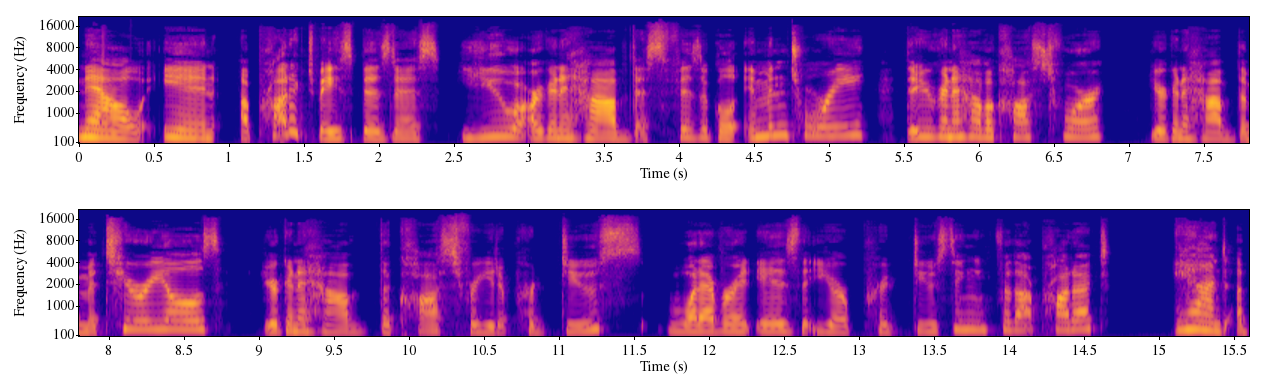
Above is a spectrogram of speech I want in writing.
Now, in a product based business, you are going to have this physical inventory that you're going to have a cost for. You're going to have the materials. You're going to have the cost for you to produce whatever it is that you're producing for that product. And a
